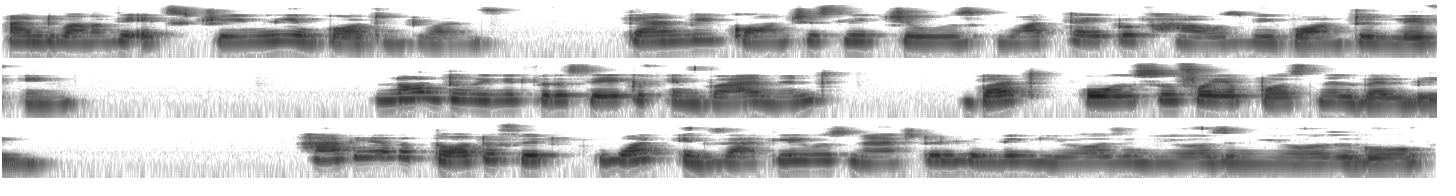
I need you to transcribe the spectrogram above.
And one of the extremely important ones can we consciously choose what type of house we want to live in? Not doing it for the sake of environment, but also for your personal well being. Have you ever thought of it? What exactly was natural building years and years and years ago?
